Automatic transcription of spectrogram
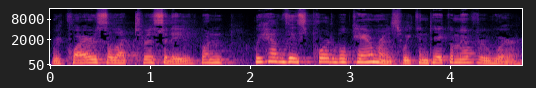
requires electricity, when we have these portable cameras, we can take them everywhere.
